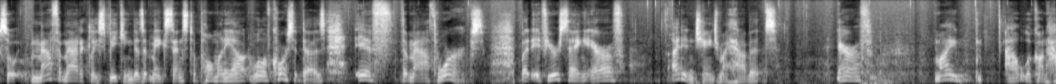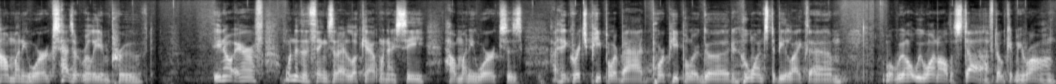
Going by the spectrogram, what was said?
So, mathematically speaking, does it make sense to pull money out? Well, of course it does, if the math works. But if you're saying, Arif, I didn't change my habits, Arif, my outlook on how money works hasn't really improved. You know, Arif, one of the things that I look at when I see how money works is I think rich people are bad, poor people are good. Who wants to be like them? Well, we, we want all the stuff, don't get me wrong.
